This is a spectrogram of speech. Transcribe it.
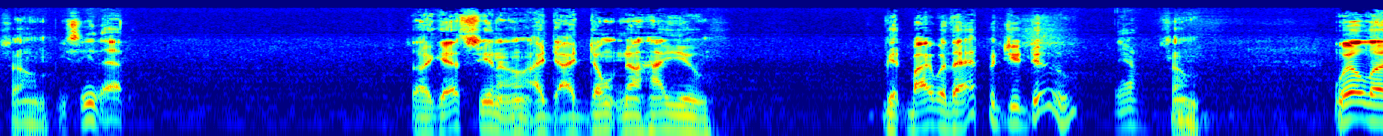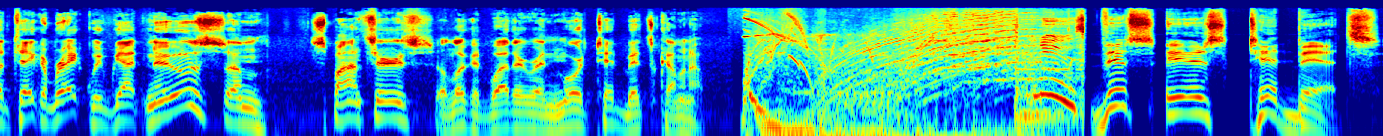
So, You see that? so I guess you know I, I don't know how you get by with that, but you do. Yeah. So we'll uh, take a break. We've got news, some sponsors, a look at weather, and more tidbits coming up. News. This is Tidbits.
